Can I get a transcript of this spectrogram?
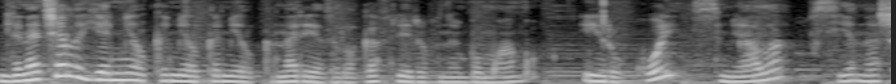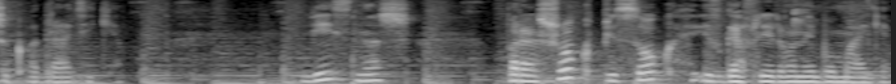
Для начала я мелко-мелко-мелко нарезала гофрированную бумагу и рукой смяла все наши квадратики. Весь наш порошок, песок из гофрированной бумаги.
